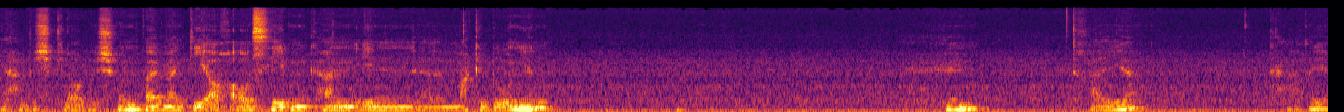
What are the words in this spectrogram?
Die habe ich glaube ich schon, weil man die auch ausheben kann in äh, Makedonien. Hm. Karia. Karia.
